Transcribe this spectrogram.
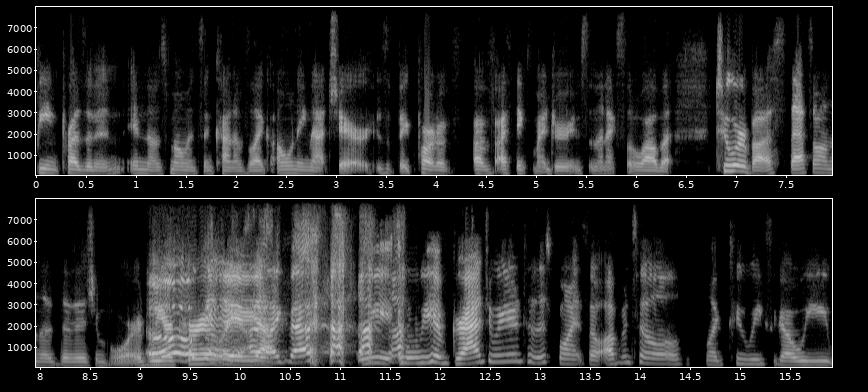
being present in, in those moments and kind of like owning that chair is a big part of of I think my dreams in the next little while. But tour bus that's on the division board. We oh, are currently okay. yeah, I like that. we we have graduated to this point. So up until like two weeks ago, we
